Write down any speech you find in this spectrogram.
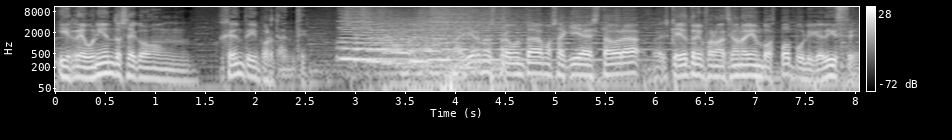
y reuniéndose con gente importante. Ayer nos preguntábamos aquí a esta hora, es que hay otra información hoy en Voz Populi que dice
